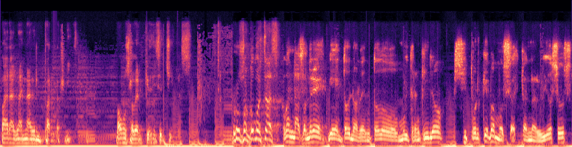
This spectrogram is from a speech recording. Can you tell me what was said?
para ganar el partido. Vamos a ver qué dice Chivas. Ruso, ¿cómo estás? ¿Cómo andas, Andrés? Bien, todo en orden, todo muy tranquilo. Sí, ¿por qué vamos a estar nerviosos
